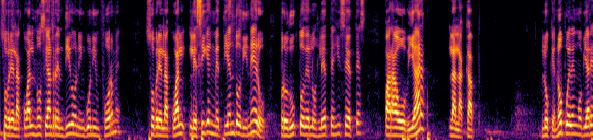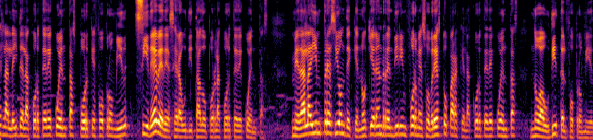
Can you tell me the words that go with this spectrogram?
sobre la cual no se han rendido ningún informe, sobre la cual le siguen metiendo dinero, producto de los letes y setes, para obviar la LACAP. Lo que no pueden obviar es la ley de la Corte de Cuentas porque FOPROMID sí debe de ser auditado por la Corte de Cuentas me da la impresión de que no quieren rendir informes sobre esto para que la Corte de Cuentas no audite el FOPROMID.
